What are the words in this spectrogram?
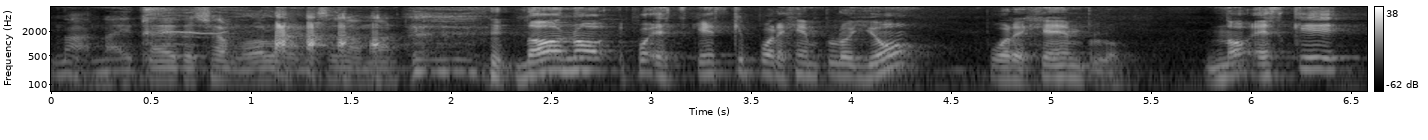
No, nadie, nadie te echa morol, güey, no. No, no, pues es que, es que, por ejemplo, yo, por ejemplo, no, es que,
